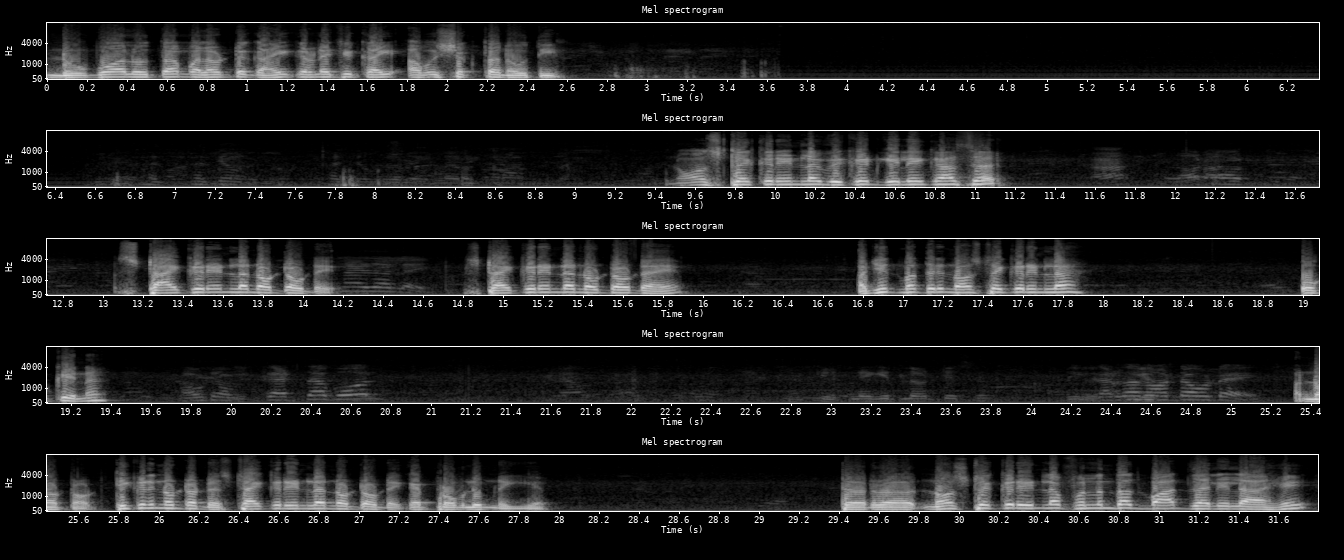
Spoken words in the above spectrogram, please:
नो बॉल होता मला वाटतं घाई करण्याची काही आवश्यकता नव्हती. नॉन स्ट्रायकर एंडला विकेट गेले का सर स्ट्रायकर एंडला नॉट आउट आहे. स्ट्रायकर एंडला नॉट आउट आहे. अजित मात्र नॉन स्ट्रायकर एंडला ओके ना? नॉट आउट तिकडे नॉट आउट आहे. स्ट्रायकर एंडला नॉट आउट आहे. काही प्रॉब्लेम नाहीये. तर नॉन स्ट्रायकर एंडला फलंदाज बाद झालेला आहे.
